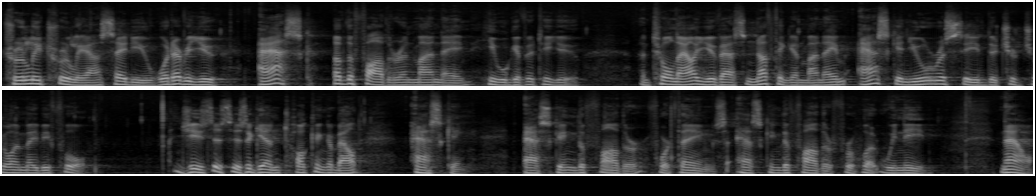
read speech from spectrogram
Truly, truly, I say to you, whatever you ask of the Father in my name, He will give it to you. Until now, you've asked nothing in my name. Ask and you will receive that your joy may be full. Jesus is again talking about asking, asking the Father for things, asking the Father for what we need. Now,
